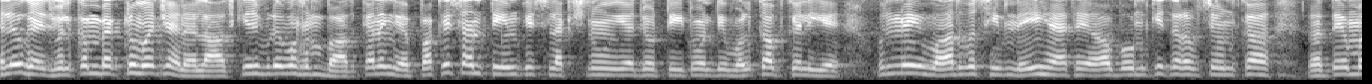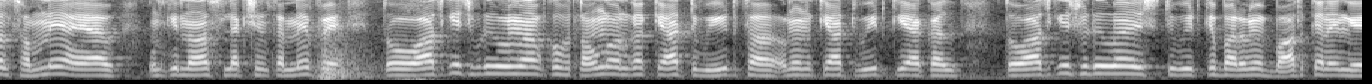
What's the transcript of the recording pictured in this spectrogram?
Hello guys welcome back to my channel आज की इस वीडियो में हम बात करेंगे पाकिस्तान टीम की सिलेक्शन हुई है जो टी ट्वेंटी वर्ल्ड कप के लिए। उसमें इमाद वसीम नहीं है थे, अब उनकी तरफ़ से उनका रद्दमल सामने आया है, उनकी ना सिलेक्शन करने पे। तो आज की इस वीडियो में मैं आपको बताऊँगा उनका क्या ट्वीट था, उन्होंने क्या ट्वीट किया कल। तो आज की इस वीडियो में इस ट्वीट के बारे में बात करेंगे।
